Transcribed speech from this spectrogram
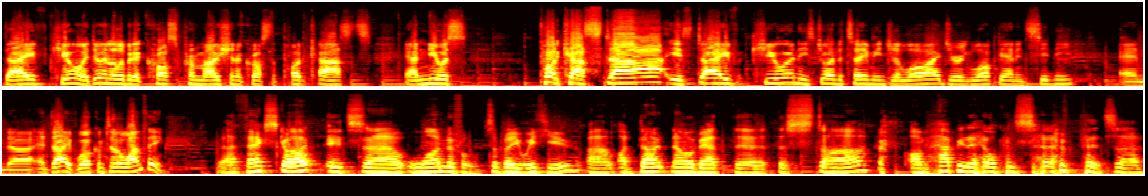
Dave Kewen. We're doing a little bit of cross promotion across the podcasts. Our newest podcast star is Dave Kewen. He's joined the team in July during lockdown in Sydney. And uh, and Dave, welcome to the One Thing. Uh, thanks, Scott. It's uh, wonderful to be with you. Um, I don't know about the the star. I'm happy to help and serve, but uh,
